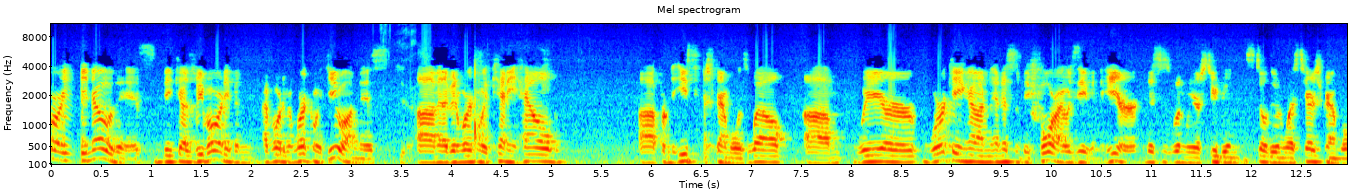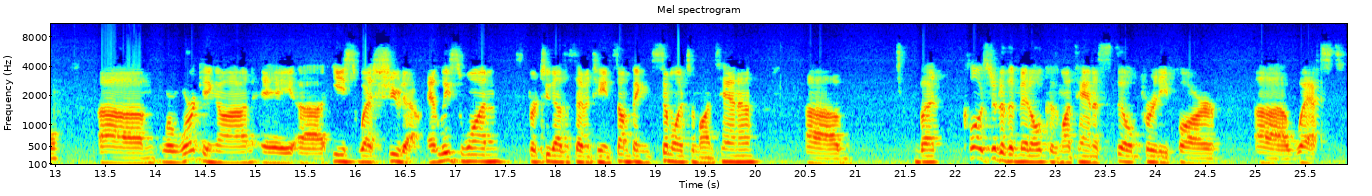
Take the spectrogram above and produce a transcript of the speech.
already know this because we've already been, I've already been working with you on this, um, and I've been working with Kenny Held uh, from the East Scramble as well. Um, we're working on, and this is before I was even here. This is when we were still doing, still doing West Hare Scramble. Um, we're working on a uh, East-West shootout, at least one for 2017, something similar to Montana, um, but closer to the middle because Montana's still pretty far uh, west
